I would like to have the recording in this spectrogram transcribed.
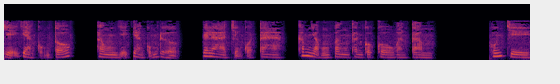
Dễ dàng cũng tốt, không dễ dàng cũng được, đây là chuyện của ta, khâm nhận văn thanh cô cô quan tâm. Huống chi,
